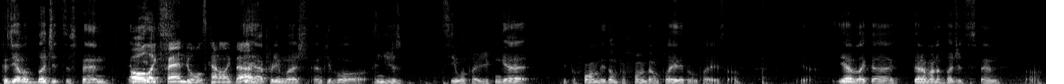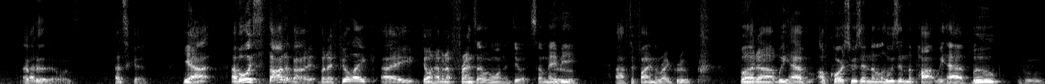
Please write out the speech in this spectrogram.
because you have a budget to spend. Oh, like FanDuel's kind of like that. Yeah, pretty much. And people, and you just see what players you can get. They perform, they don't perform, they don't play, they don't play. So, yeah, you have like a good amount of budget to spend. So, I That's- played that once. That's good. Yeah, I've always thought about it, but I feel like I don't have enough friends that would want to do it. So maybe Yeah. I have to find the right group. But uh, we have, of course, who's in the who's in the pot? We have Boob, Boo,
